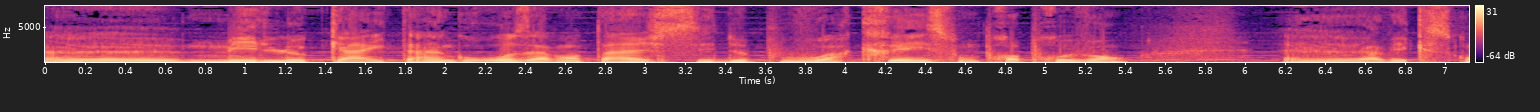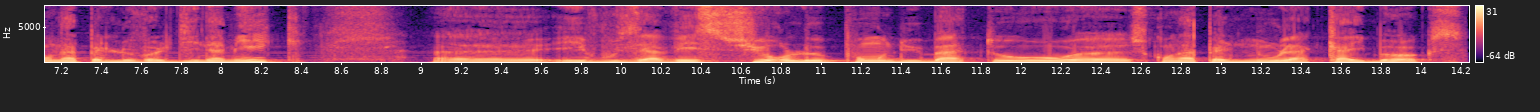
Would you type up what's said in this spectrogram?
mais le kite a un gros avantage, c'est de pouvoir créer son propre vent avec ce qu'on appelle le vol dynamique. et vous avez sur le pont du bateau ce qu'on appelle nous la box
